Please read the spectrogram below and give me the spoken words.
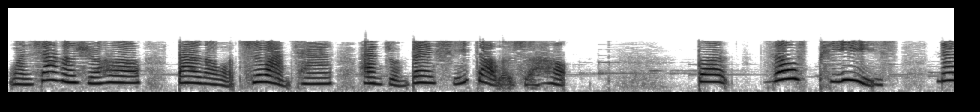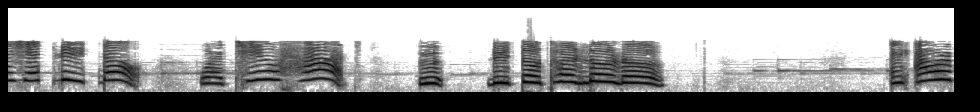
晚上的时候，到了我吃晚餐和准备洗澡的时候。But those peas，那些绿豆，were too hot。嗯，绿豆太热了。And our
